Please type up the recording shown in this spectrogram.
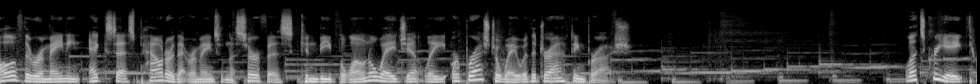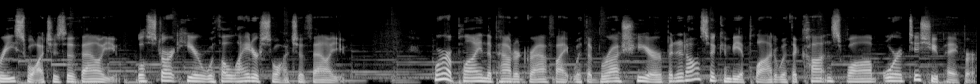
All of the remaining excess powder that remains on the surface can be blown away gently or brushed away with a drafting brush. Let's create three swatches of value. We'll start here with a lighter swatch of value. We're applying the powdered graphite with a brush here, but it also can be applied with a cotton swab or a tissue paper.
